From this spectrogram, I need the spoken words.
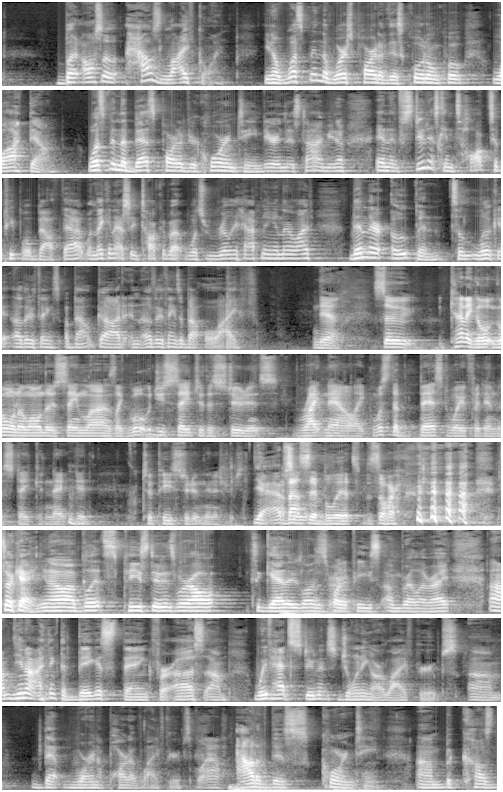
but also how's life going? You know, what's been the worst part of this quote unquote lockdown? What's been the best part of your quarantine during this time? You know, and if students can talk to people about that, when they can actually talk about what's really happening in their life, then they're open to look at other things about God and other things about life. Yeah. So, kind of go, going along those same lines, like what would you say to the students right now? Like, what's the best way for them to stay connected? Mm-hmm to Peace Student Ministries. Yeah, absolutely. About said Blitz, but sorry. it's okay. You know, uh, Blitz, Peace Students, we're all together as long as it's part of Peace umbrella, right? Um, you know, I think the biggest thing for us, um, we've had students joining our life groups um, that weren't a part of life groups. Wow. Out of this quarantine um, because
